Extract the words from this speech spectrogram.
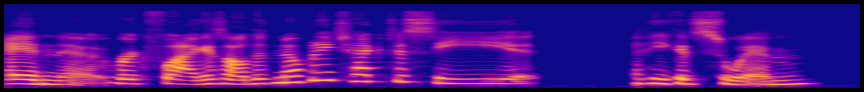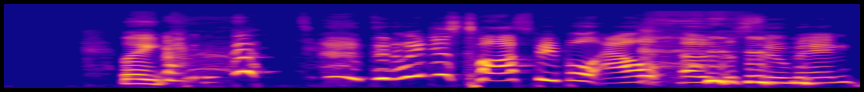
and Rick Flag is all did nobody check to see if he could swim? Like Did we just toss people out, uh, assuming?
